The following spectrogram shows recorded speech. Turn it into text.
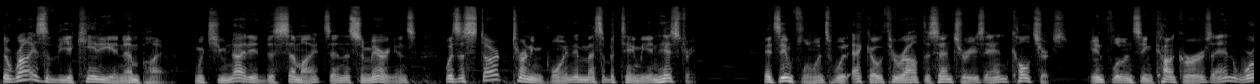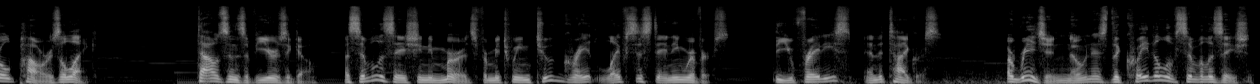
The rise of the Akkadian Empire, which united the Semites and the Sumerians, was a stark turning point in Mesopotamian history. Its influence would echo throughout the centuries and cultures, influencing conquerors and world powers alike. Thousands of years ago, a civilization emerged from between two great life-sustaining rivers, the Euphrates and the Tigris, a region known as the Cradle of Civilization.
